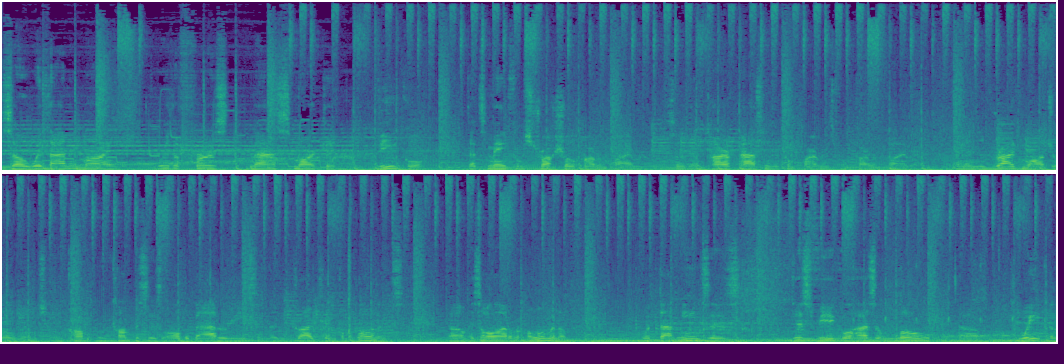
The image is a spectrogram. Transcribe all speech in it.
So with that in mind, we're the first mass market vehicle that's made from structural carbon fiber. So the entire passenger compartment is from carbon fiber. And then the drive module, which encom encompasses all the batteries and the drivetrain components, um, is all out of aluminum. What that means is this vehicle has a low uh, weight of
